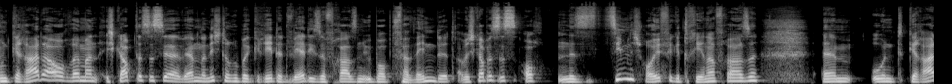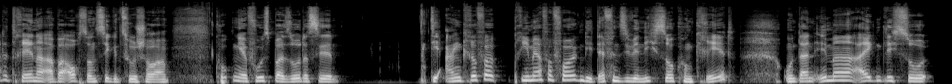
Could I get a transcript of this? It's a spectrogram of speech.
und gerade auch, wenn man, ich glaube, das ist ja, wir haben noch nicht darüber geredet, wer diese Phrasen überhaupt verwendet, aber ich glaube, es ist auch eine ziemlich häufige Trainerphrase. Ähm, und gerade Trainer, aber auch sonstige Zuschauer gucken ja Fußball so, dass sie die Angriffe primär verfolgen, die Defensive nicht so konkret und dann immer eigentlich so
